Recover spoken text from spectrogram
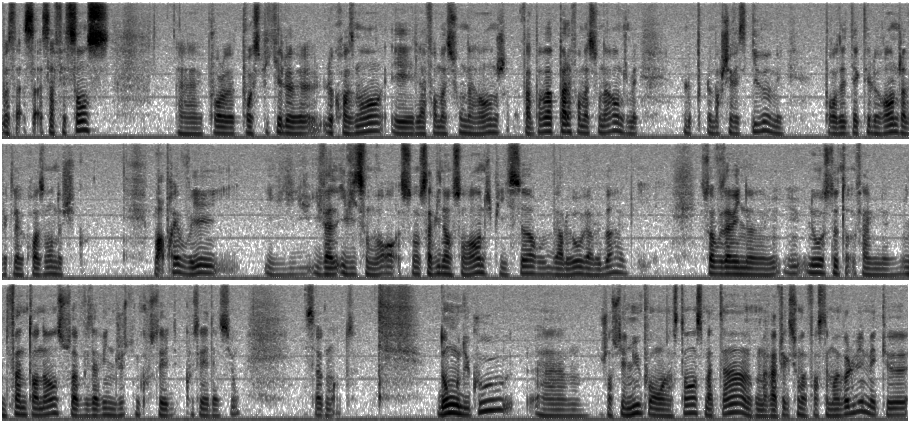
bah, ça, fait sens euh, pour, pour expliquer le, croisement et la formation d'un range. Enfin, pas, pas la formation d'un range, mais le, marché fait ce qu'il veut, mais pour détecter le range avec le croisement de Shiku. Bon après vous voyez, il, va, il vit son, sa vie dans son range, puis il sort vers le haut, vers le bas. soit vous avez une, hausse enfin une, fin de tendance, soit vous avez juste une consolidation, ça augmente. Donc du coup, euh, j'en suis venu pour l'instant ce matin, donc ma réflexion va forcément évoluer, mais que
